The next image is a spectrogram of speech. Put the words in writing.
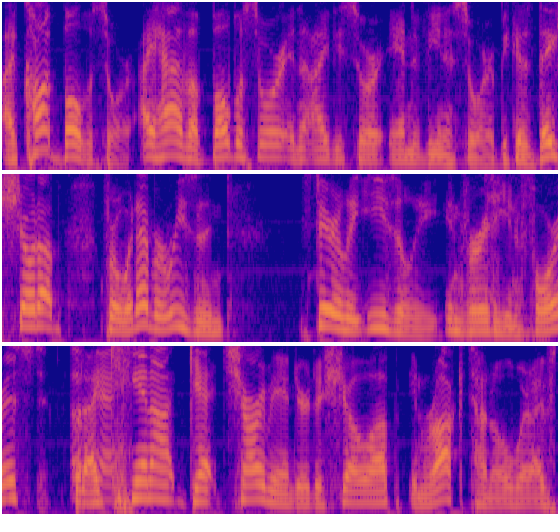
I caught Bulbasaur. I have a Bulbasaur, an Ivysaur, and a Venusaur because they showed up for whatever reason fairly easily in Viridian Nice. Forest, but I cannot get Charmander to show up in Rock Tunnel where I've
